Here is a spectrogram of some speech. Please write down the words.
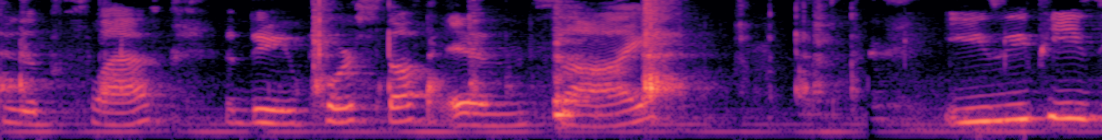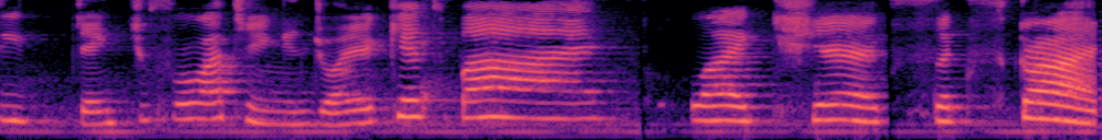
to the flask, and then you pour stuff inside. Easy peasy. Thank you for watching. Enjoy your kids. Bye. Like, share, subscribe.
